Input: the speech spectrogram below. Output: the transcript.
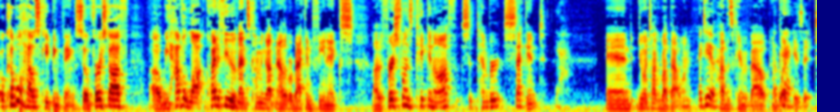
a couple housekeeping things. So first off, uh, we have a lot, quite a few events coming up now that we're back in Phoenix. Uh, the first one's kicking off September second. Yeah. And do you want to talk about that one? I do. How this came about and what Okay. is it?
